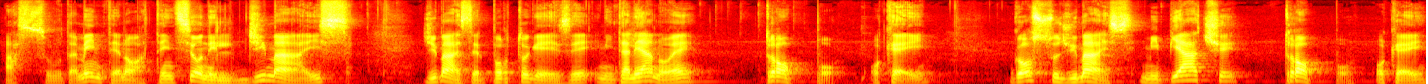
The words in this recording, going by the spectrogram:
assolutamente no, attenzione, il demais, demais del portoghese in italiano è troppo, ok? Gosto demais, mi piace troppo, ok?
